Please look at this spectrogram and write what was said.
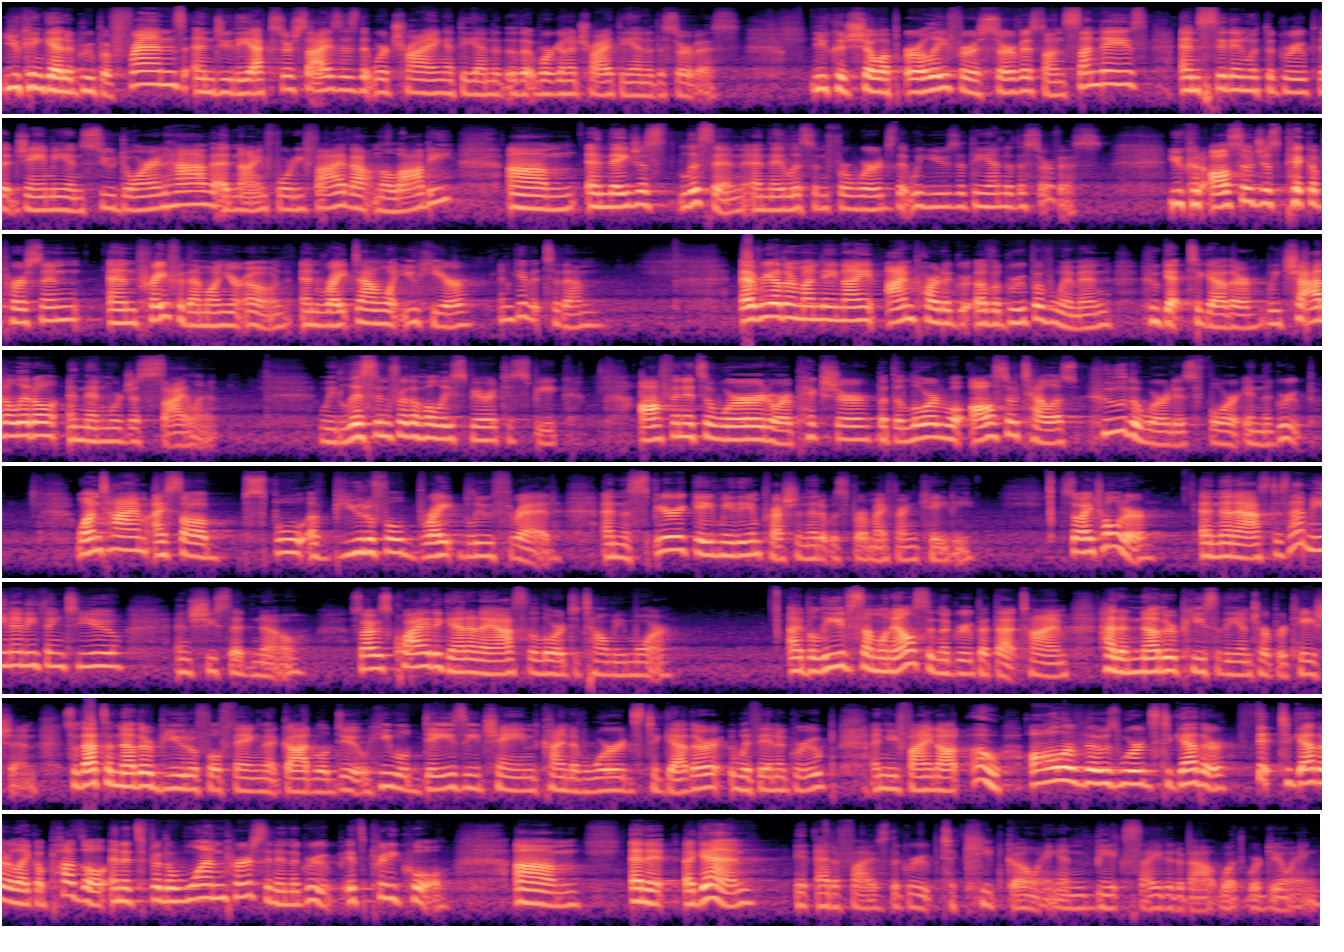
You can get a group of friends and do the exercises that we're trying at the end of the, that we're going to try at the end of the service. You could show up early for a service on Sundays and sit in with the group that Jamie and Sue Doran have at 9:45 out in the lobby, um, and they just listen and they listen for words that we use at the end of the service. You could also just pick a person and pray for them on your own and write down what you hear and give it to them. Every other Monday night, I'm part of a group of women who get together. We chat a little, and then we're just silent. We listen for the Holy Spirit to speak. Often it's a word or a picture, but the Lord will also tell us who the word is for in the group. One time I saw a spool of beautiful bright blue thread, and the Spirit gave me the impression that it was for my friend Katie. So I told her and then asked, Does that mean anything to you? And she said, No. So I was quiet again and I asked the Lord to tell me more. I believe someone else in the group at that time had another piece of the interpretation. So that's another beautiful thing that God will do. He will daisy chain kind of words together within a group, and you find out, oh, all of those words together fit together like a puzzle, and it's for the one person in the group. It's pretty cool. Um, and it, again, it edifies the group to keep going and be excited about what we're doing.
